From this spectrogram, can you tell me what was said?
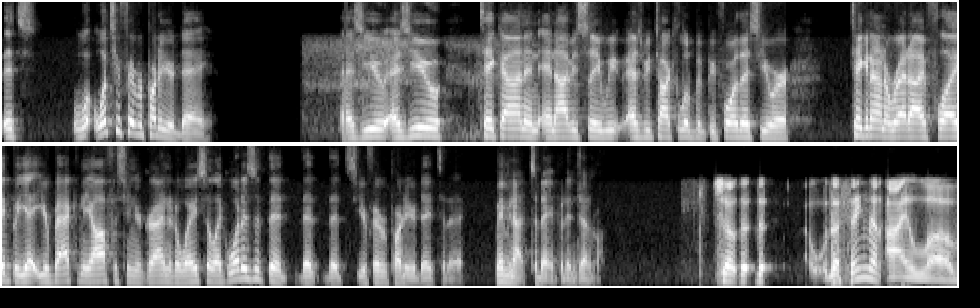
It's what's your favorite part of your day? As you as you take on and, and obviously we as we talked a little bit before this, you were taking on a red eye flight, but yet you're back in the office and you're grinding away. So like, what is it that, that that's your favorite part of your day today? Maybe not today, but in general. So the, the, the thing that I love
